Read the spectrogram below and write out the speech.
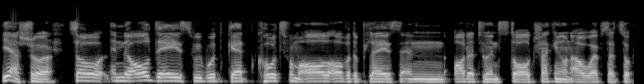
Yeah, sure. So in the old days, we would get codes from all over the place in order to install tracking on our website. So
